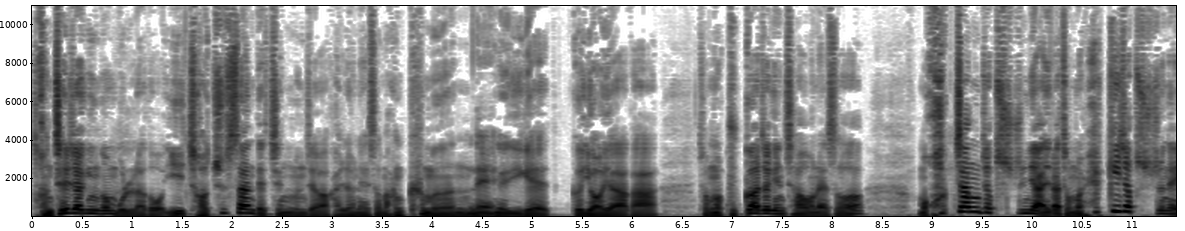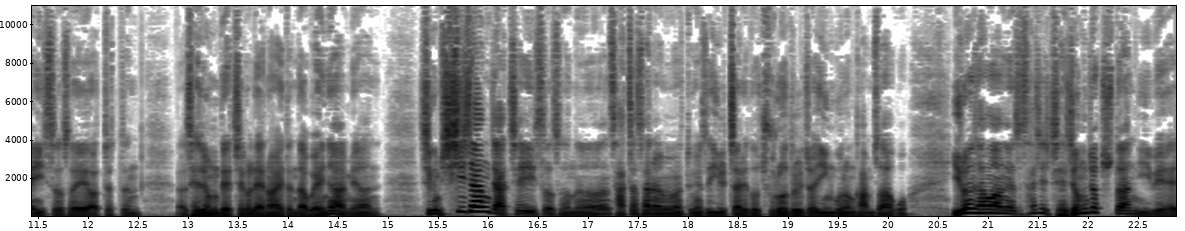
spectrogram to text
전체적인 건 몰라도 이 저출산 대책 문제와 관련해서만큼은 네. 이게 그 여야가 정말 국가적인 차원에서 뭐 확장적 수준이 아니라 정말 획기적 수준에 있어서의 어쨌든 재정 대책을 내놔야 된다. 왜냐하면 지금 시장 자체에 있어서는 4차 산업혁명을 통해서 일자리도 줄어들죠. 인구는 감소하고 이런 상황에서 사실 재정적 수단 이외에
